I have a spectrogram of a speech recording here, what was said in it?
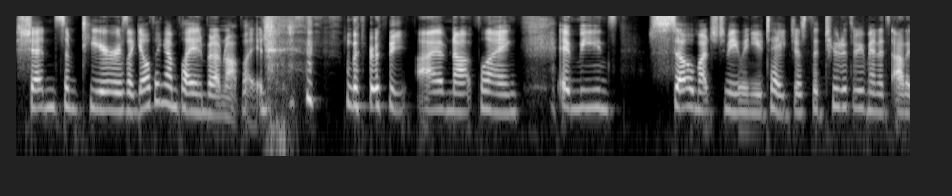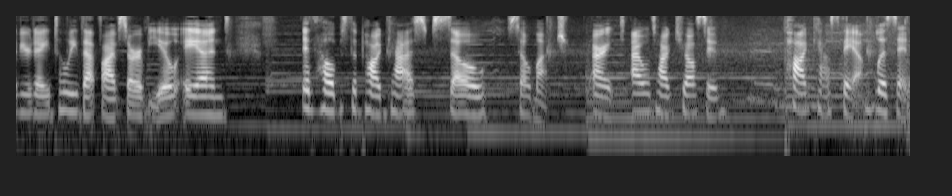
shedding some tears. Like, y'all think I'm playing, but I'm not playing. literally, I am not playing. It means so much to me when you take just the two to three minutes out of your day to leave that five star review. And it helps the podcast so, so much. All right. I will talk to y'all soon. Podcast fam, listen,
